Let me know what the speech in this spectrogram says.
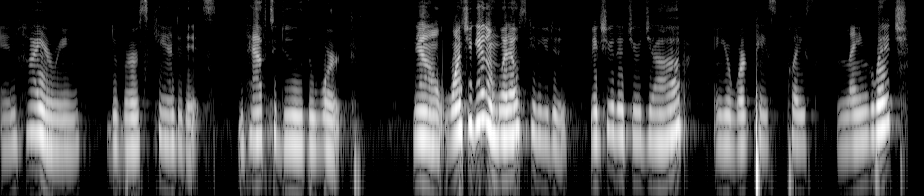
and hiring diverse candidates. You have to do the work. Now, once you get them, what else can you do? Make sure that your job and your workplace language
